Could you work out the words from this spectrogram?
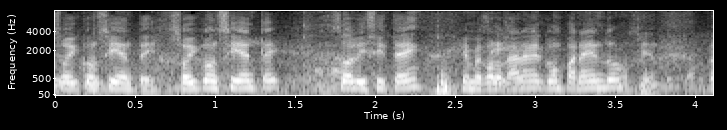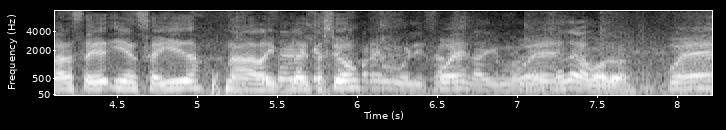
soy consciente, soy consciente. Ajá. Solicité que me colocaran el comparendo. consciente, claro. Y enseguida, nada, la, la inmovilizar fue, la fue, inmovilización de la moto? fue,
